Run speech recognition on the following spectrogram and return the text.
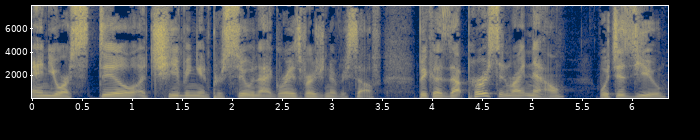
and you are still achieving and pursuing that greatest version of yourself. Because that person right now, which is you,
